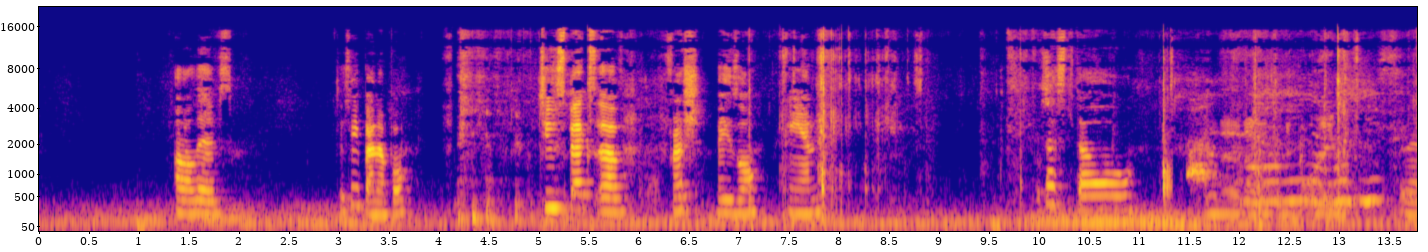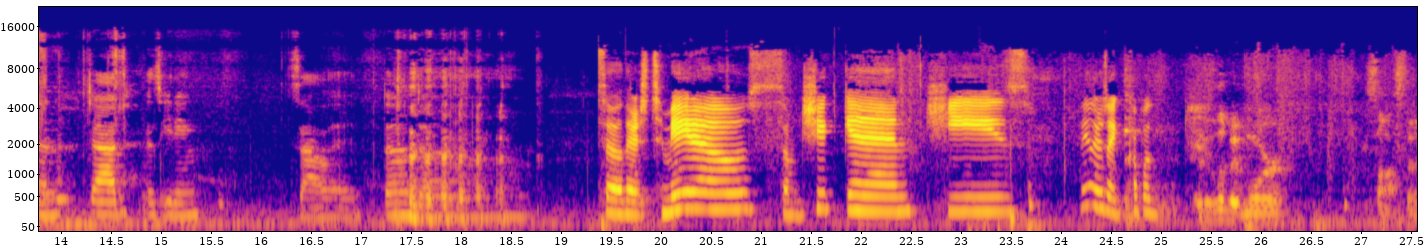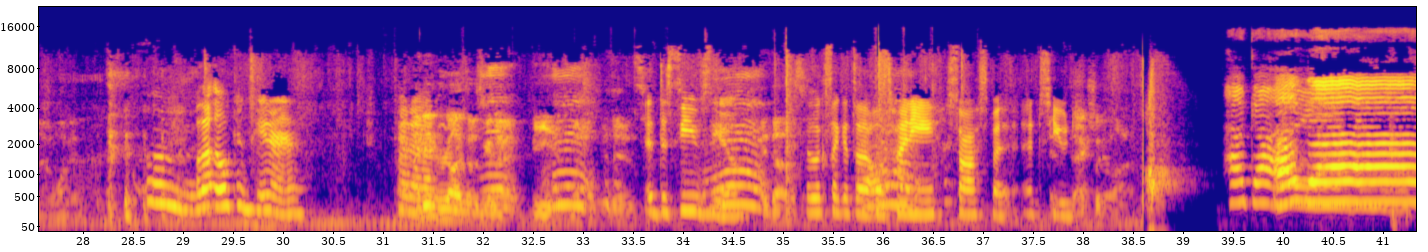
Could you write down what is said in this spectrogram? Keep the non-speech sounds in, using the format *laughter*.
olives. Did I say pineapple? *laughs* Two specks of fresh basil and pesto. and then um, it'll boring. And then dad is eating salad. Dun, dun. *laughs* so there's tomatoes, some chicken, cheese. I think there's like a couple. It was a little bit more sauce than I wanted. *laughs* Well, that little container Kinda, I didn't realize it was gonna be as much as it is. it deceives you. It does. It looks like it's a little tiny sauce, but it's huge. It's actually a lot. Hi guys.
